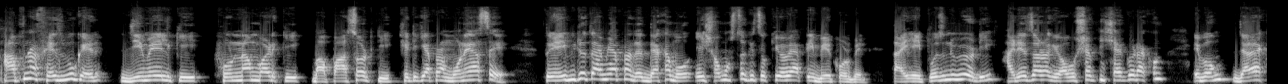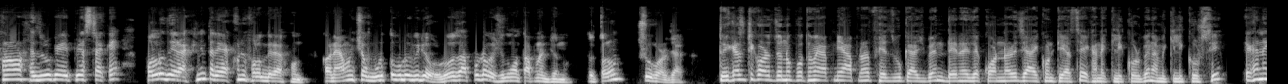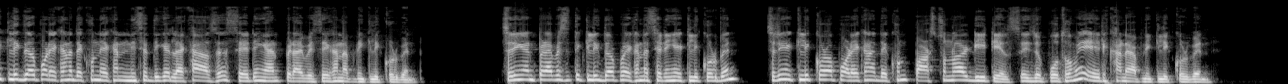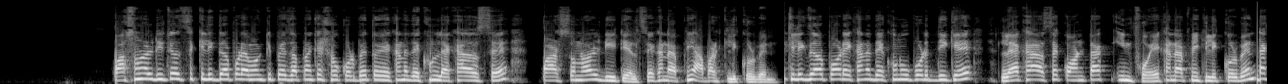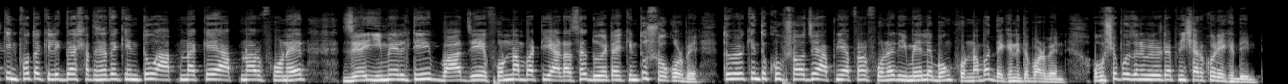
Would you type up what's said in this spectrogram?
আপনার ফেসবুকের জিমেইল কি, ফোন নাম্বার কি বা পাসওয়ার্ড কি, সেটি কি আপনার মনে আছে? তো এই ভিডিওতে আমি আপনাদের দেখাবো এই সমস্ত কিছু কীভাবে আপনি বের করবেন। তাই এই প্রয়োজনীয় ভিডিওটি হারিয়ে যাওয়ার আগে অবশ্যই আপনি শেয়ার করে রাখুন এবং যারা এখন আমার ফেসবুকে এই পেজটাকে ফলো দিয়ে রাখেনি তারা এখনই ফলো দিয়ে রাখুন। কারণ এমন সব গুরুত্বপূর্ণ ভিডিও রোজ আপলোড হবে শুধুমাত্র আপনার জন্য। তো চলুন শুরু করা যাক। তো এই কাজটি করার জন্য প্রথমে আপনি আপনার ফেসবুকে আসবেন দেন এই যে কর্নারে যে আইকনটি আছে, এখানে ক্লিক করবেন, আমি ক্লিক করছি। এখানে ক্লিক দেওয়ার পর এখানে দেখুন, এখানে নিচের দিকে লেখা আছে সেটিং অ্যান্ড প্রাইভেসি এখানে আপনি ক্লিক করবেন। সেটিং অ্যান্ড প্রাইভেসিতে ক্লিক দেওয়ার পর এখানে সেটিং এ ক্লিক করবেন। সেটিং এ ক্লিক করার পর এখানে দেখুন পার্সোনাল ডিটেলস এই যে প্রথমে এখানে আপনি ক্লিক করবেন। পার্সোনাল ডিটেলস ক্লিক দেওয়ার পর এমন একটি পেজ আপনাকে শো করবে। তো এখানে দেখুন লেখা আছে পার্সোনাল ডিটেলস এখানে আপনি আবার ক্লিক করবেন। ক্লিক দেওয়ার পর এখানে দেখুন উপরের দিকে লেখা আছে কন্টাক্ট ইনফো এখানে আপনি ক্লিক করবেন। কন্টাক্ট ইনফোতে ক্লিক দেওয়ার সাথে সাথে কিন্তু আপনাকে আপনার ফোনের যে ইমেলটি বা যে ফোন নাম্বারটি অ্যাড আছে, দুইটাই কিন্তু শো করবে। তো কিন্তু খুব সহজে আপনি আপনার ফোনের ইমেল এবং ফোন নাম্বার দেখে নিতে পারবেন। অবশ্যই প্রয়োজনীয় ভিডিওটি আপনি শেয়ার করে রেখে দিন।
